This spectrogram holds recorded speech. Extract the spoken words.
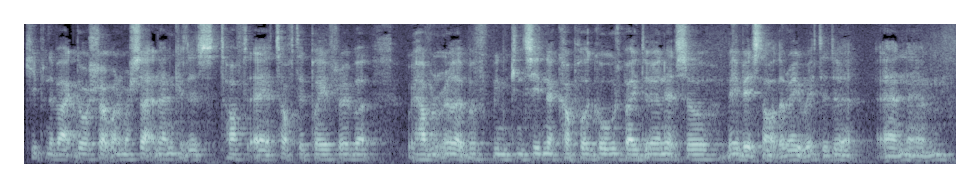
keeping the back door shut when we're sitting in because it's tough, uh, tough to play through. But we haven't really. We've been conceding a couple of goals by doing it, so maybe it's not the right way to do it, and um,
